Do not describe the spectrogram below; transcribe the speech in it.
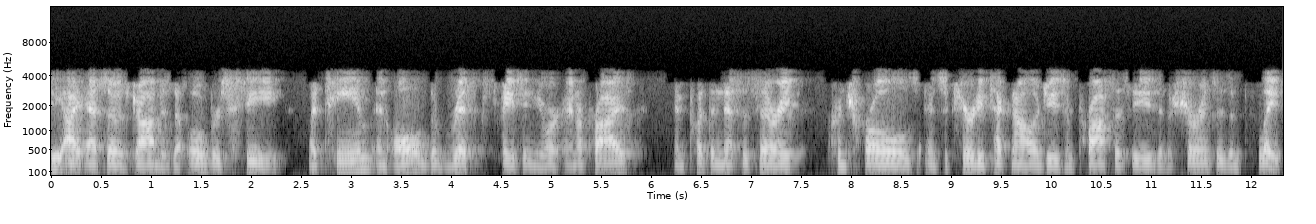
CISO's job is to oversee a team and all of the risks facing your enterprise and put the necessary controls and security technologies and processes and assurances in place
